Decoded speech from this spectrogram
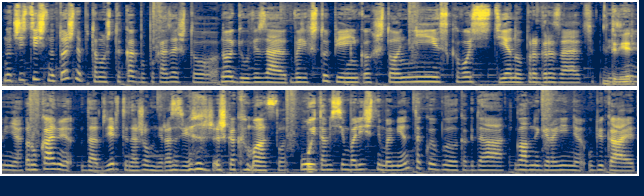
Ну, частично точно, потому что как бы показать, что ноги увязают в этих ступеньках, что они сквозь стену прогрызаются. Ты Дверь. меня. Руками, да, дверь ты ножом не разрежешь, как масло. Ой, там символичный момент такой был, когда главная героиня убегает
